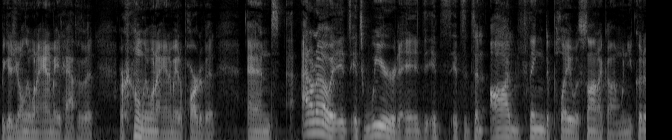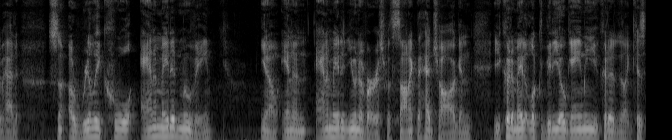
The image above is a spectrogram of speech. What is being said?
because you only want to animate half of it or only want to animate a part of it. And I don't know, it's it's weird. It, it's it's it's an odd thing to play with Sonic on when you could have had a really cool animated movie you know, in an animated universe with Sonic the Hedgehog, and you could have made it look video gamey. You could have like because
